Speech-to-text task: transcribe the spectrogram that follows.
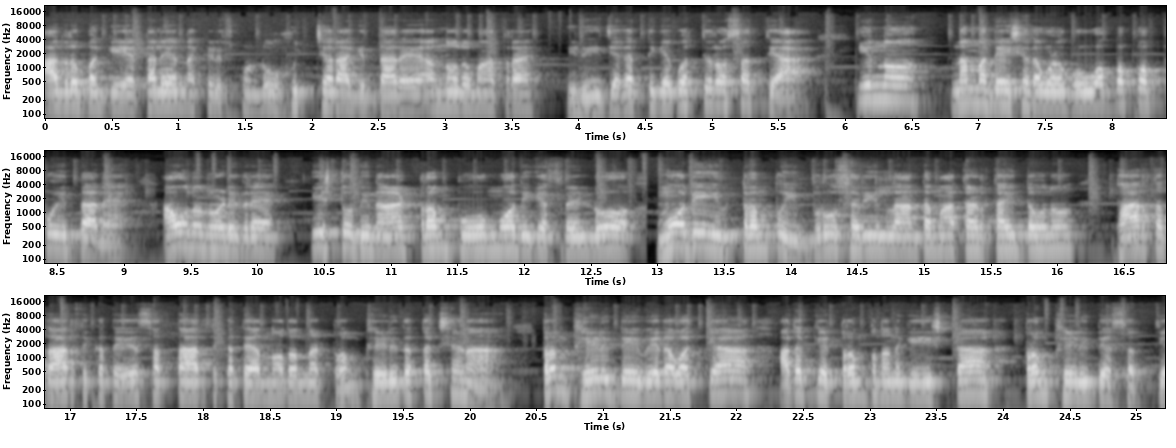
ಅದ್ರ ಬಗ್ಗೆ ತಲೆಯನ್ನು ಕೆಡಿಸ್ಕೊಂಡು ಹುಚ್ಚರಾಗಿದ್ದಾರೆ ಅನ್ನೋದು ಮಾತ್ರ ಇಡೀ ಜಗತ್ತಿಗೆ ಗೊತ್ತಿರೋ ಸತ್ಯ. ಇನ್ನು ನಮ್ಮ ದೇಶದ ಒಳಗೂ ಒಬ್ಬ ಪಪ್ಪು ಇದ್ದಾನೆ. ಅವನು ನೋಡಿದರೆ ಇಷ್ಟು ದಿನ ಟ್ರಂಪು, ಮೋದಿಗೆ ಫ್ರೆಂಡು ಮೋದಿ, ಟ್ರಂಪ್ ಇಬ್ಬರೂ ಸರಿ ಇಲ್ಲ ಅಂತ ಮಾತಾಡ್ತಾ ಇದ್ದವನು. ಭಾರತದ ಆರ್ಥಿಕತೆ ಸತ್ತ ಆರ್ಥಿಕತೆ ಅನ್ನೋದನ್ನು ಟ್ರಂಪ್ ಹೇಳಿದ ತಕ್ಷಣ ಟ್ರಂಪ್ ಹೇಳಿದ್ದೆ ವೇದವಾಕ್ಯ, ಅದಕ್ಕೆ ಟ್ರಂಪ್ ನನಗೆ ಇಷ್ಟ, ಟ್ರಂಪ್ ಹೇಳಿದ್ದೆ ಸತ್ಯ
